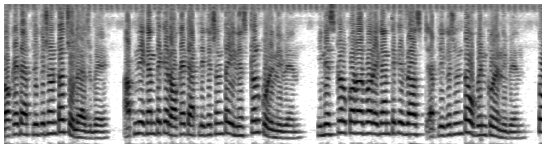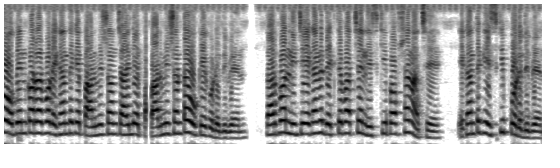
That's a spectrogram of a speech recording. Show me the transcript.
রকেট অ্যাপ্লিকেশনটা চলে আসবে। আপনি এখান থেকে রকেট অ্যাপ্লিকেশনটা ইনস্টল করে নেবেন। ইনস্টল করার পর এখান থেকে জাস্ট অ্যাপ্লিকেশনটা ওপেন করে নেবেন। তো ওপেন করার পর এখান থেকে পারমিশন চাইলে পারমিশনটা ওকে করে দিবেন। তারপর নিচে এখানে দেখতে পাচ্ছেন স্কিপ অপশন আছে। এখান থেকে স্কিপ করে দিবেন।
